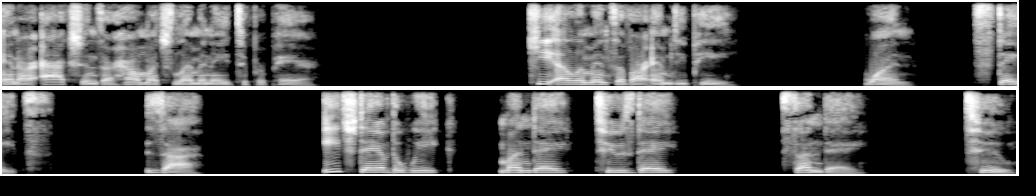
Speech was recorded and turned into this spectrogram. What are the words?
and our actions are how much lemonade to prepare. Key elements of our MDP 1. States. ZA. Each day of the week, Monday, Tuesday, Sunday. 2.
